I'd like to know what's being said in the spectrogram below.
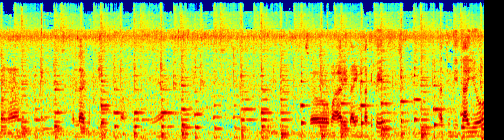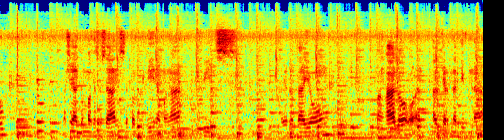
mga alagang pig. Tayong makatipid at hindi tayo masyadong magkasusan sa pagbili ng mga feeds. Mayroon tayong panghalo o al- alternative na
